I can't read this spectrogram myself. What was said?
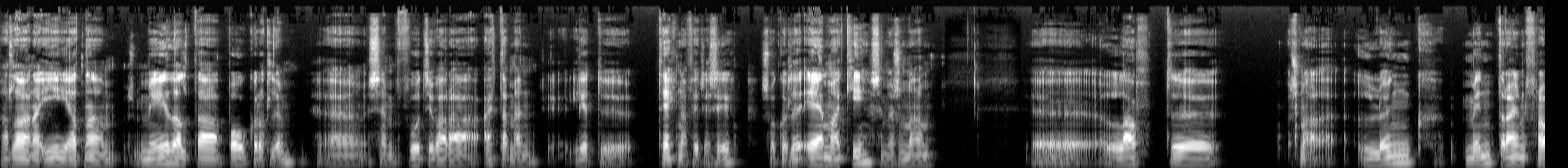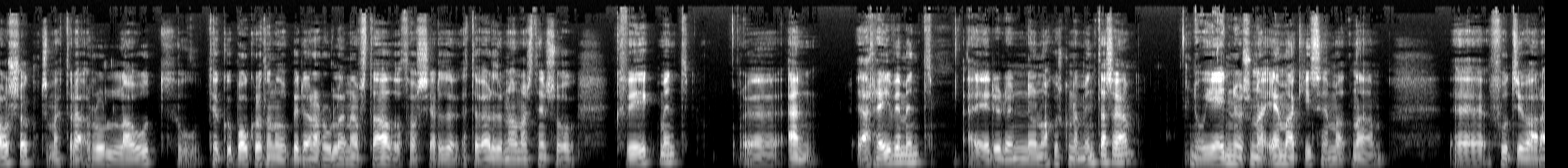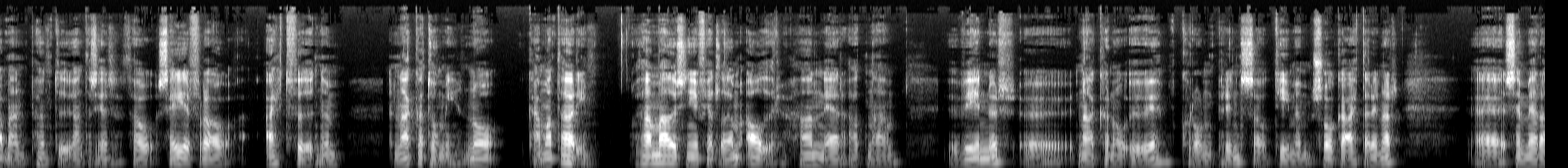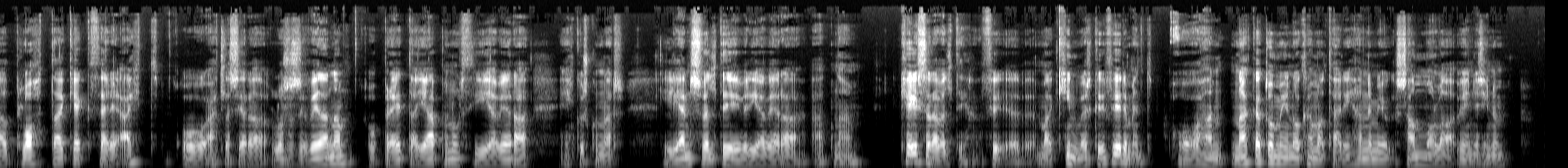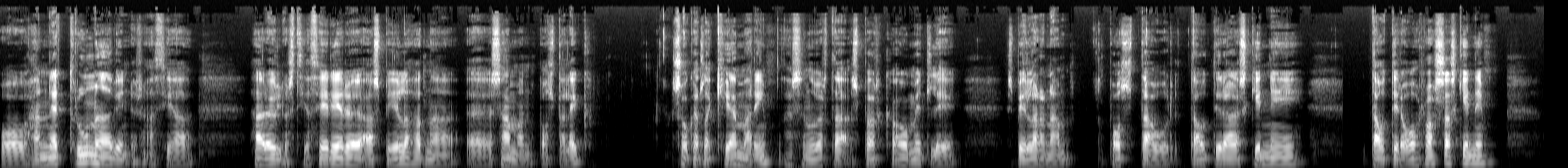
allavega í atna, miðalda bókuróllum uh, sem Fujiwara ættamenn letu tekna fyrir sig svo kvölduð Emaki sem er svona uh, langt uh, svona laung myndræn frásögn sem ættir að rúla út. Þú tekur bókuróttan og þú byrjar að rúla henni af stað og þá sérðu, þetta verður nánast eins og kvikmynd uh, en eða hreyfimynd er í rauninu nokkuð svona myndasaga. Nú í einu svona emaki sem aðna uh, Fujiwara menn pöntuðu handa sér þá segir frá ættföðunum Nakatomi no Kamatari. Og það maður sem ég fjallaði um áður hann er aðna vinur uh, Nakano Ue krónprins á tímum Soka ættarinnar uh, sem er að plotta gegn þeirri ætt og ætla sér að losa sig við hana og breyta Japan úr því að vera einhvers konar lénsveldi yfir í að vera atna, keisaraveldi maður kínverskri fyrirmynd. Og hann Nakatomi no Kamatari hann er mjög sammála vinið sínum og hann er trúnaða vinnur af því að það er auglast því að þeir eru að spila þarna uh, saman boltaleg svo kallar kemari þar sem þú ert að spörka á milli spilarana bolta úr dátýra skinni dátýra og hrossa skinni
